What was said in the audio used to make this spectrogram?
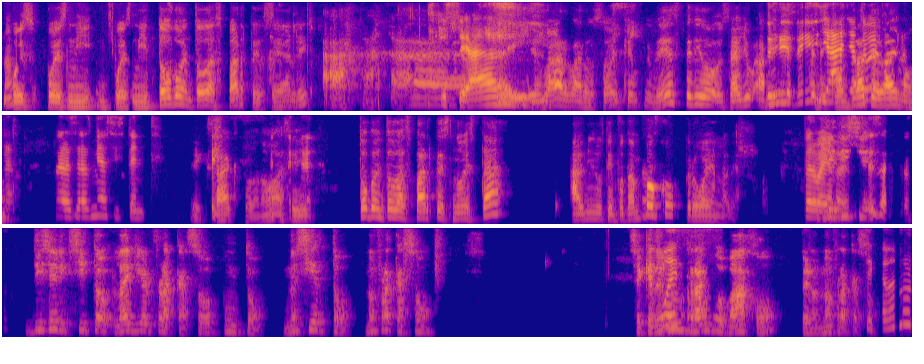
Pues, pues, ni, pues ni todo en todas partes, ¿eh, Ale? qué bárbaro soy. Qué, ¿Ves? Te digo, o sea, yo a mí sí, que me contrate ya Diamond. Para seas mi asistente. Exacto, ¿no? Así, todo en todas partes no está, al mismo tiempo tampoco, pero váyanla a ver. Pero vayan a ver, exacto. Dice Ericito, Lightyear fracasó, punto. No es cierto, no fracasó. Se quedó en un pues rango bajo, pero no fracasó. Se quedó en un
